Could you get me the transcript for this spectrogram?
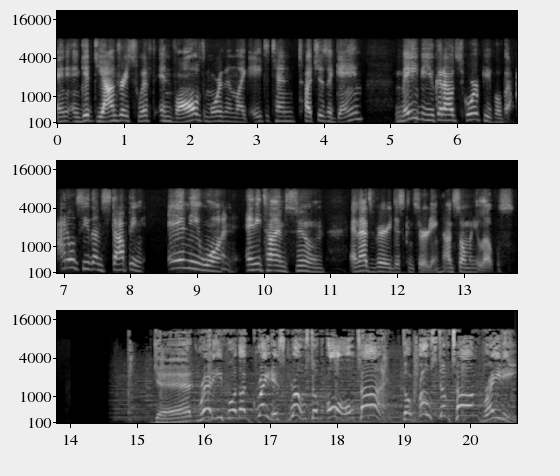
and and get DeAndre Swift involved more than like eight to ten touches a game, maybe you could outscore people. But I don't see them stopping anyone anytime soon and that's very disconcerting on so many levels. Get ready for the greatest roast of all time. The roast of Tom Brady.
